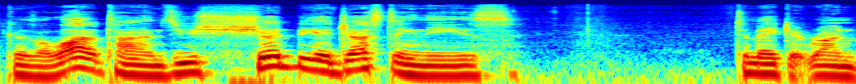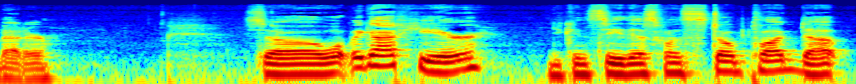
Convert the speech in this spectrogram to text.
Because a lot of times you should be adjusting these to make it run better. So what we got here, you can see this one's still plugged up.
